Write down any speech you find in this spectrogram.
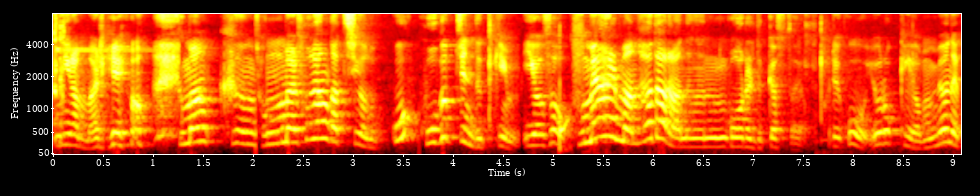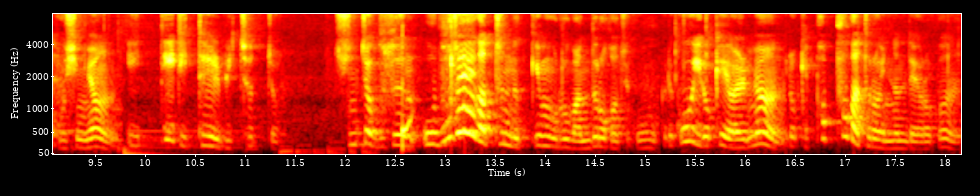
돈이란 말이에요. 그만큼 정말 소장 가치가 높고 고급진 느낌이어서 구매할 만하다라는 거를 느꼈어요. 그리고 이렇게 옆면에 보시면 이 띠 디테일 미쳤죠? 진짜 무슨 오브제 같은 느낌으로 만들어가지고. 그리고 이렇게 열면 이렇게 퍼프가 들어있는데 여러분.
